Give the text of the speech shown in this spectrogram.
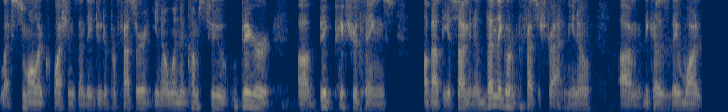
like smaller questions than they do to professor. You know, when it comes to bigger, uh, big picture things about the assignment, and then they go to Professor Stratton. You know, um, because they want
